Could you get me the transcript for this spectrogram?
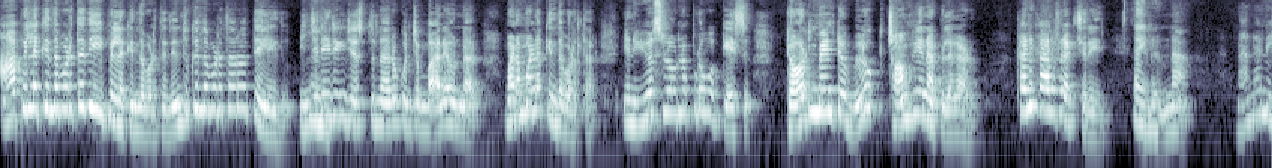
ఆ పిల్ల కింద పడుతుంది ఈ పిల్ల కింద పడుతుంది. ఎందుకు కింద పడతారో తెలియదు ఇంజనీరింగ్ చేస్తున్నారు కొంచెం బాగానే ఉన్నారు. మనం మళ్ళీ కింద పడతారు. నేను యూఎస్లో ఉన్నప్పుడు ఒక కేసు. టోర్నమెంట్లో ఛాంపియన్ ఆ పిల్లగాడు. కానీ కాలు ఫ్రాక్చర్ అయింది. అన్నా నాన్న నీ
